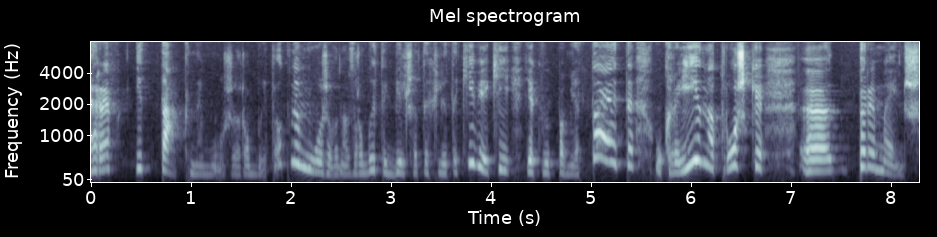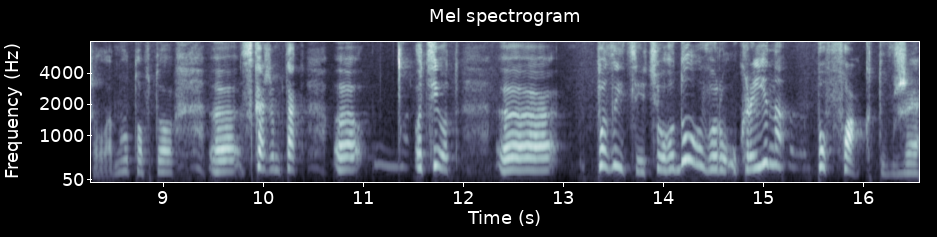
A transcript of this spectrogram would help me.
РФ і так не може робити. От не може вона зробити більше тих літаків, які, як ви пам'ятаєте, Україна трошки е, переменшила. Ну тобто, е, скажімо так, е, оці от. Е, Позиції цього договору Україна по факту вже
